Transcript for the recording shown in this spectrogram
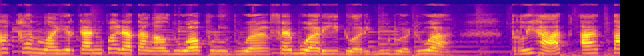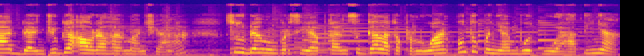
akan melahirkan pada tanggal 22 Februari 2022. Terlihat Atta dan juga Aurel Hermansyah sudah mempersiapkan segala keperluan untuk menyambut buah hatinya.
